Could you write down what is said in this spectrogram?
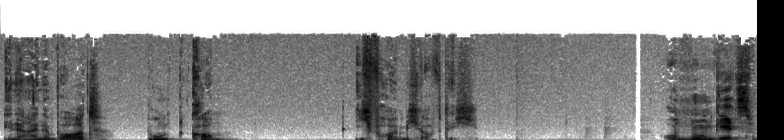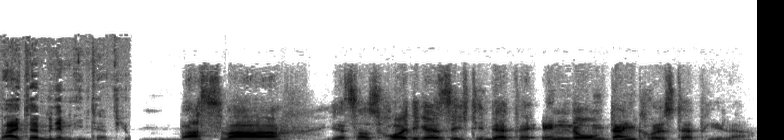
in einem Wort.com. Ich freue mich auf dich. Und nun geht's weiter mit dem Interview. Was war jetzt aus heutiger Sicht in der Veränderung dein größter Fehler?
